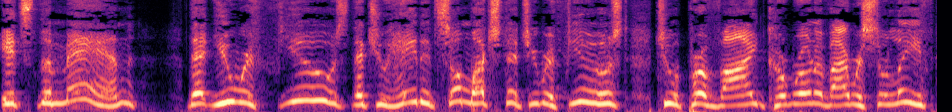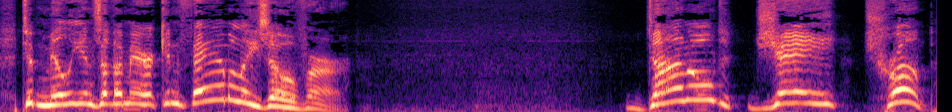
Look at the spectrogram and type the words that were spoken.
It's the man that you refused, that you hated so much that you refused to provide coronavirus relief to millions of American families over. Donald J. Trump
